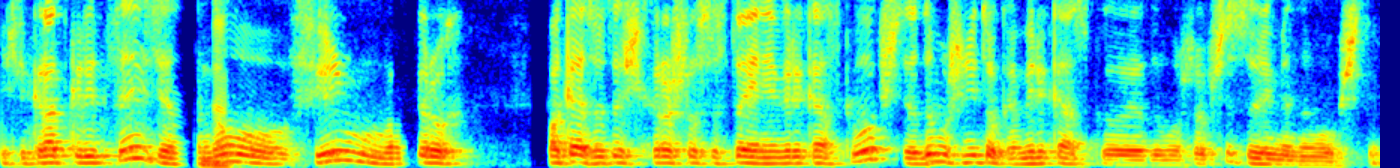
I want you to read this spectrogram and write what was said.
Если краткая рецензия, да. ну, фильм, во-первых, показывает очень хорошо состояние американского общества. Я думаю, что не только американского, я думаю, что вообще современного общества.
